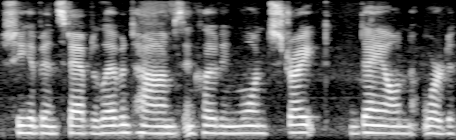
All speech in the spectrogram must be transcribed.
she had been stabbed 11 times, including one straight downward,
